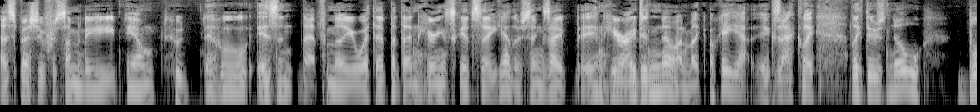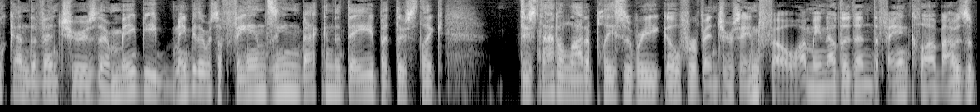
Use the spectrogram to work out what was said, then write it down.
especially for somebody, you know, who, who isn't that familiar with it. But then hearing Skizz say, yeah, there's things I, in here I didn't know. I'm like, okay, yeah, exactly. Like there's no book on the ventures. There may be, maybe there was a fanzine back in the day, but there's like, there's not a lot of places where you go for Ventures info. I mean, other than the fan club. I was a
